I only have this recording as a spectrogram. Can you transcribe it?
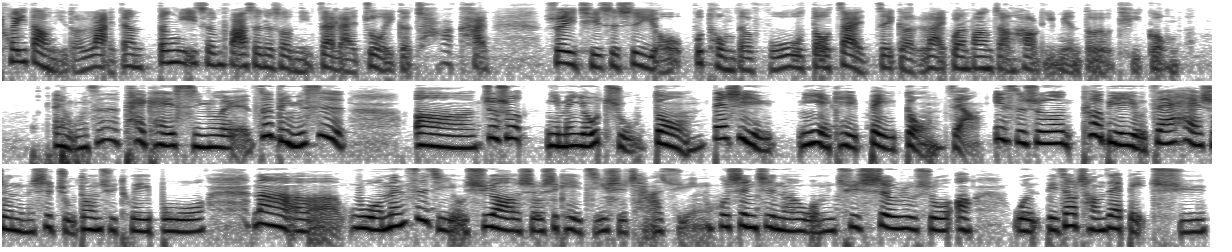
推到你的 LINE，这样灯一声发生的时候，你再来做一个查看。所以其实是有不同的服务都在这个 LINE 官方账号里面都有提供的。哎，我真的太开心了耶！这等于是。呃，就说你们有主动，但是也你也可以被动，这样意思说，特别有灾害的时候，你们是主动去推播。那呃，我们自己有需要的时候是可以及时查询，或甚至呢，我们去摄入说，哦，我比较常在北区，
